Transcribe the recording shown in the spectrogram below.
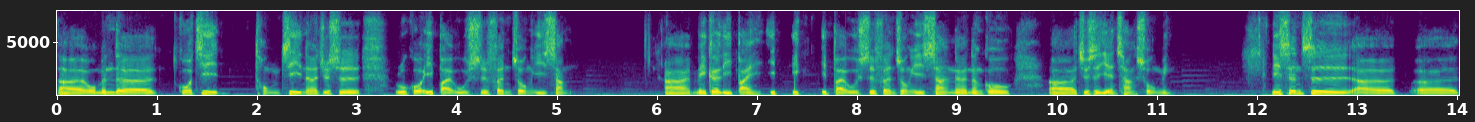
呃，我们的国际统计呢，就是如果一百五十分钟以上。啊、每个礼拜一一一百五十分钟以上呢，能够呃，就是延长寿命。你甚至呃呃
